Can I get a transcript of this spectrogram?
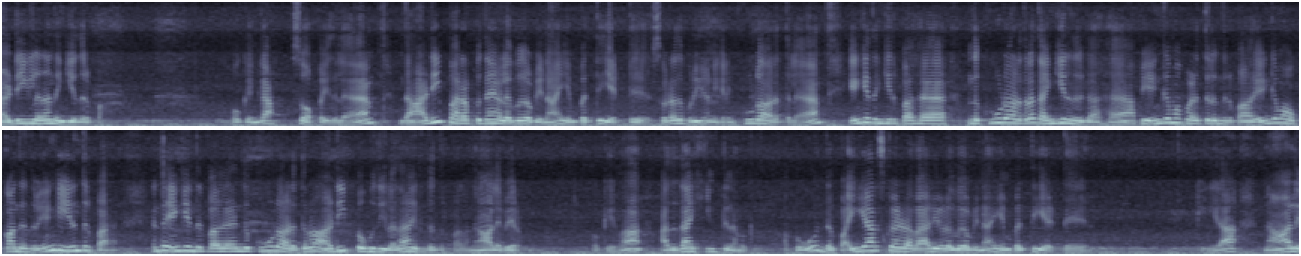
அடியில் தான் தங்கியிருந்திருப்பாங்க ஓகேங்களா? ஸோ அப்போ இதில் இந்த அடிப்பரப்பு தான் எவ்வளவு அப்படின்னா எண்பத்தி எட்டு. சொல்கிறது புரியும் நினைக்கிறேன். கூடாரத்தில் எங்கே தங்கியிருப்பாங்க? இந்த கூடாரத்தில் தங்கியிருந்திருக்காங்க. அப்போ எங்கேம்மா படுத்துருந்துருப்பாங்க எங்கேம்மா உட்காந்துருந்து எங்கே இருந்திருப்பாங்க? எந்த எங்கே இருந்திருப்பாங்க? இந்த கூடாரத்தில் அடிப்பகுதியில் தான் இருந்திருந்திருப்பாங்க அந்த நாலு பேரும். ஓகேவா? அதுதான் ஹிண்ட்டு நமக்கு. அப்போது இந்த பையார் ஸ்கொயரோட வேல்யூ எவ்வளவு அப்படின்னா எண்பத்தி எட்டு. ஓகேங்களா? நாலு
